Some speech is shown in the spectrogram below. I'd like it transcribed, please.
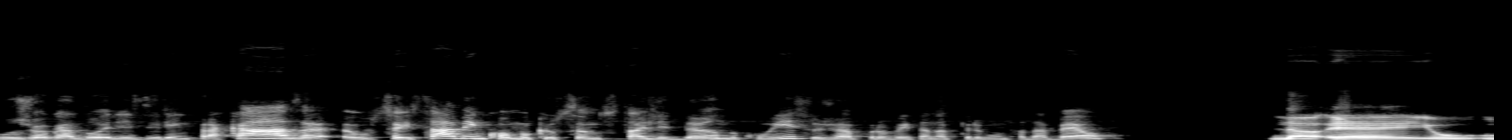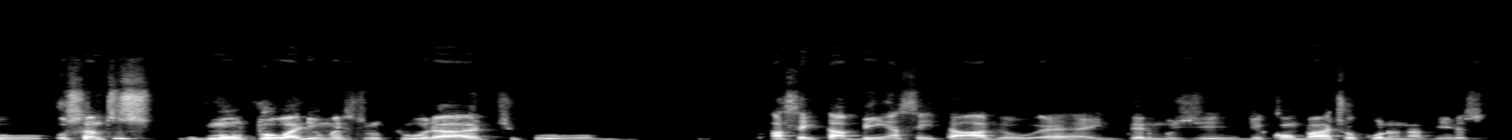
os jogadores irem para casa. Vocês sabem como que o Santos está lidando com isso? Já aproveitando a pergunta da Bel? Não, é, eu, o, o Santos montou ali uma estrutura, tipo, aceitar, bem aceitável é, em termos de, de combate ao coronavírus.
